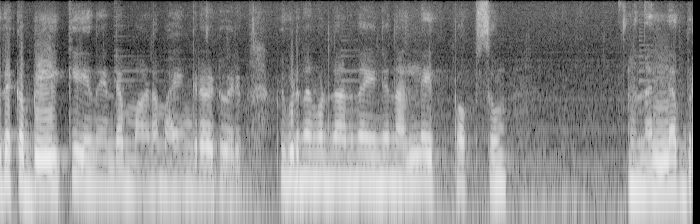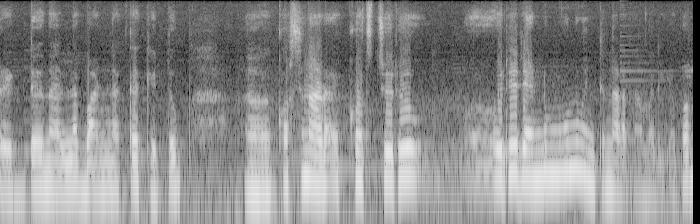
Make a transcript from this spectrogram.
ഇതൊക്കെ ബേക്ക് ചെയ്യുന്നതിന്റെ മണം ഭയങ്കരമായിട്ട് വരും. അപ്പോൾ ഇവിടുന്ന് അങ്ങോട്ട് നടന്നു കഴിഞ്ഞാൽ നല്ല എഗ് പപ്സും നല്ല ബ്രെഡ് നല്ല ബണ്ണൊക്കെ കിട്ടും. കുറച്ച് നട കുറച്ചൊരു ഒരു രണ്ട് മൂന്ന് മിനിറ്റ് നടന്നാൽ മതി. അപ്പം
